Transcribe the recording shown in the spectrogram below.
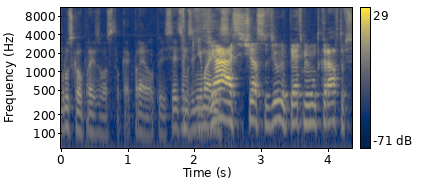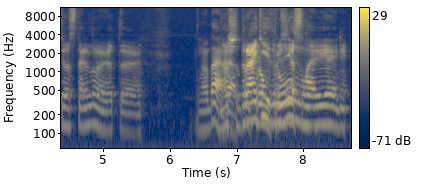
русского производства, как правило. То есть этим занимались... Я сейчас удивлю, 5 минут крафта, все остальное, это... Ну да, Наши да. дорогие друзья славяне.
